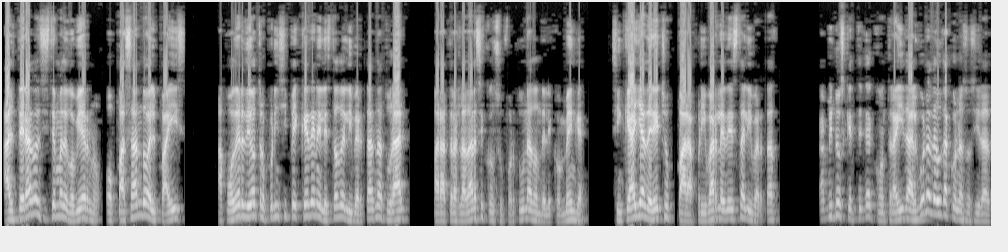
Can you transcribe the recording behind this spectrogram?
alterando el sistema de gobierno o pasando el país a poder de otro príncipe, queda en el estado de libertad natural para trasladarse con su fortuna donde le convenga, sin que haya derecho para privarle de esta libertad, a menos que tenga contraída alguna deuda con la sociedad,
